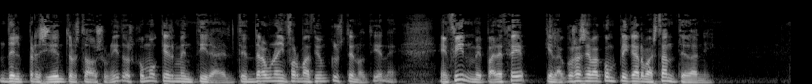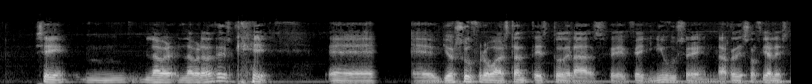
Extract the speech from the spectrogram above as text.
del presidente de Estados Unidos. ¿Cómo que es mentira? Él tendrá una información que usted no tiene. En fin, me parece que la cosa se va a complicar bastante, Dani. Sí, mm, la, verdad es que eh, eh, yo sufro bastante esto de las fake news en las redes sociales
